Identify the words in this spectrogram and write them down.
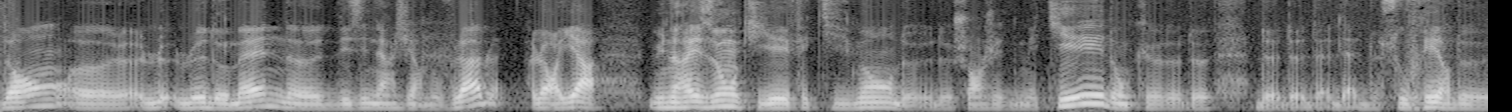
dans le, le, domaine des énergies renouvelables. Alors il y a une raison qui est effectivement de, changer de métier, donc euh, de, de, s'ouvrir de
